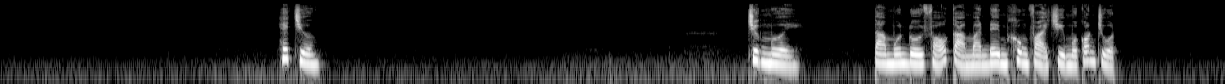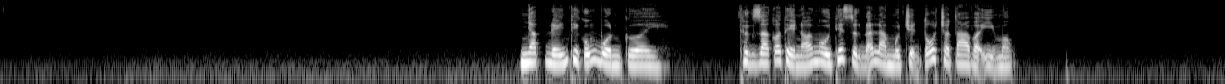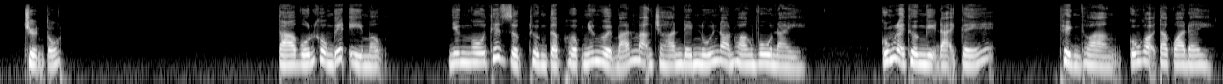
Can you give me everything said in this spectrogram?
Hết chương chương mười. Ta muốn đối phó cả màn đêm không phải chỉ một con chuột nhắc đến thì cũng buồn cười. Thực ra có thể nói ngô thiết dực đã làm một chuyện tốt cho ta và ỷ mộng. Chuyện tốt? Ta vốn không biết ỷ mộng nhưng ngô thiết dực thường tập hợp những người bán mạng cho hắn đến núi non hoang vu này. Cũng lại thường nghị đại kế. Thỉnh thoảng cũng gọi ta qua đây.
